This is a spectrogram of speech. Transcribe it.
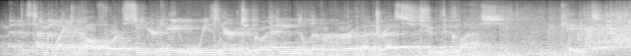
Um, At this time, I'd like to call forth Senior Kate Wiesner to go ahead and deliver her address to the class. Kate?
